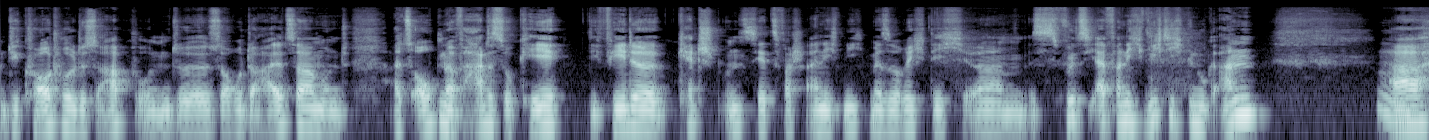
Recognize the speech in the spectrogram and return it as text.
die Crowd holt es ab und äh, ist auch unterhaltsam. Und als Opener war das okay. Die Fehde catcht uns jetzt wahrscheinlich nicht mehr so richtig. Ähm, es fühlt sich einfach nicht wichtig genug an. Mhm. Ah,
